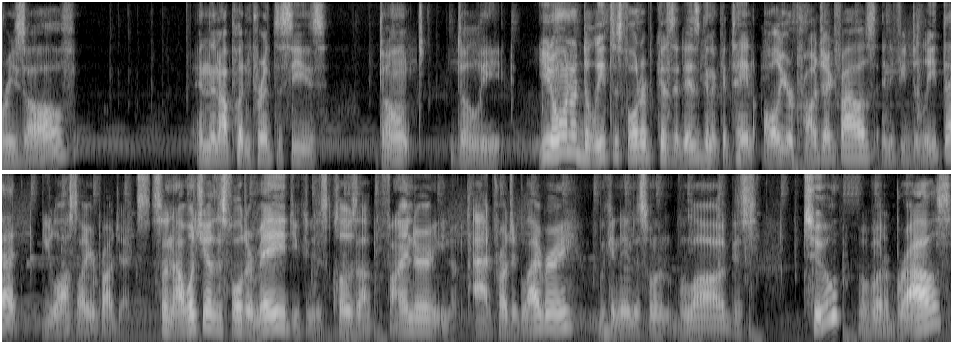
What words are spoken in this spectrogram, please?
resolve, and then I'll put in parentheses, don't delete. You don't want to delete this folder because it is going to contain all your project files. And if you delete that, you lost all your projects. So now once you have this folder made, you can just close out the finder, you know, add project library. We can name this one vlogs two, we'll go to browse,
